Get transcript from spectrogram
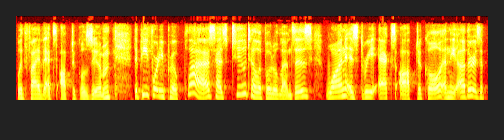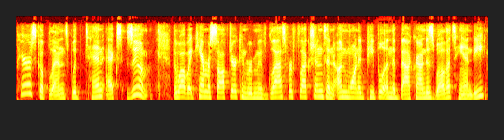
with 5x optical zoom. The P40 Pro Plus has two telephoto lenses. One is 3x optical, and the other is a periscope lens with 10x zoom. The Huawei camera software can remove glass reflections and unwanted people in the background as well. That's handy.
